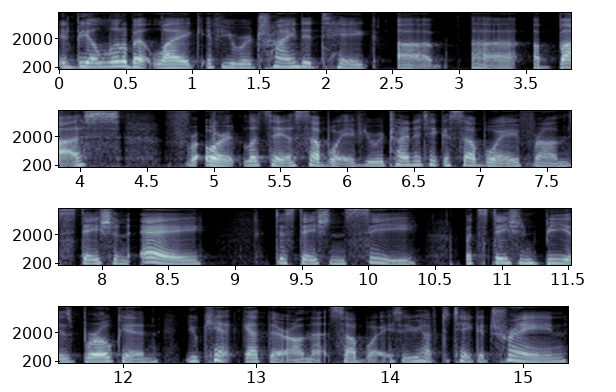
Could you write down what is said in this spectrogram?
it'd be a little bit like if you were trying to take a, a, bus, for, or let's say a subway, if you were trying to take a subway from station A to station C, but station B is broken, you can't get there on that subway. So you have to take a train.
